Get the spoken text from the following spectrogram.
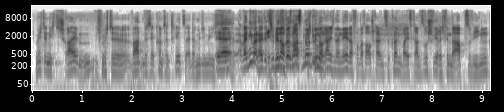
Ich möchte nichts schreiben. Ich möchte warten, bis ihr konzentriert seid, damit ihr mir nicht Äh, zuhört. aber niemand hört dir Ich, zu, bin, das, überhaupt- machst nur ich du. bin noch gar nicht in der Nähe davon, was aufschreiben zu können, weil ich es gerade so schwierig finde, abzuwiegen.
